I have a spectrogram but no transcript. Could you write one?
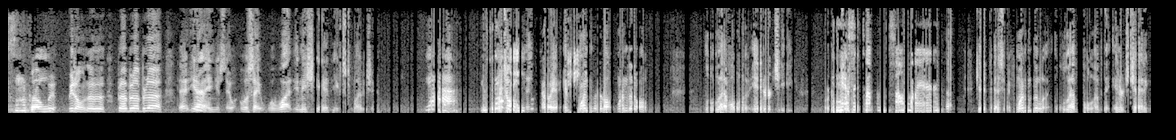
Exactly. Well, we, we don't know. Blah blah blah. That, you know, and you say, we'll say, "Well, what initiated the explosion?" Yeah. We told you that oh, if one little one little level of energy It has to come from somewhere. get this, if one little level of the energetic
